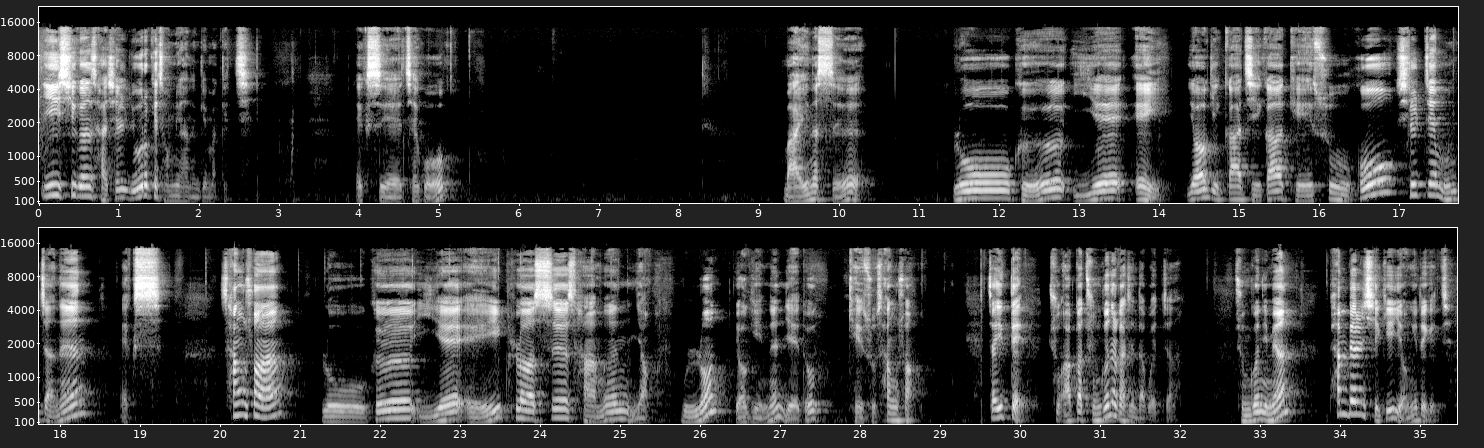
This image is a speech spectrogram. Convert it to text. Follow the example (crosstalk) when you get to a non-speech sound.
이 식은 사실 이렇게 정리하는 게 맞겠지. x의 제곱 마이너스 로그 2의 a. 여기까지가 개수고 실제 문자는 x. 상수항 로그 2의 a 플러스 3은 0 물론 여기 있는 얘도 개수 상수항 자 이때 주, 아까 중근을 가진다고 했잖아. 중근이면 판별식이 0이 되겠지.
